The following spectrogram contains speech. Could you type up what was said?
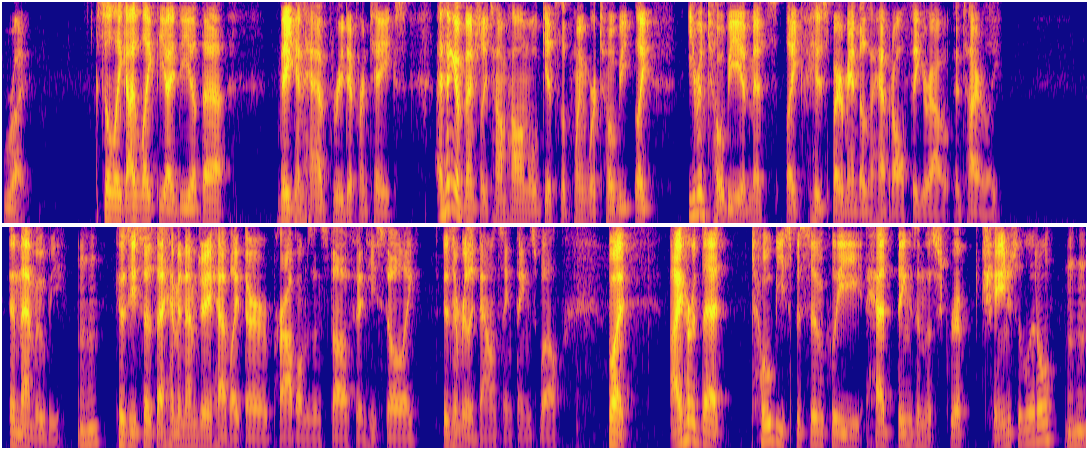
Right. So like I like the idea that they can have three different takes. I think eventually Tom Holland will get to the point where Tobey like even Tobey admits like his Spider-Man doesn't have it all figured out entirely in that movie. Mhm. Cuz he says that him and MJ have like their problems and stuff and he still like isn't really balancing things well. But I heard that Tobey specifically had things in the script changed a little Mm-hmm.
